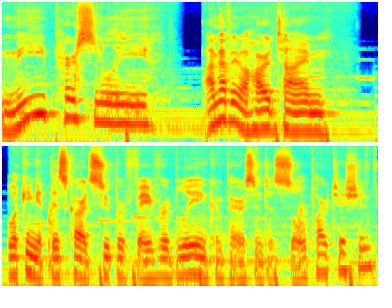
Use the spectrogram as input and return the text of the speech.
Me personally, I'm having a hard time looking at this card super favorably in comparison to Soul Partition.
